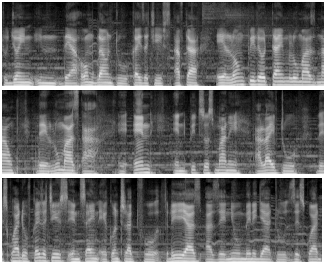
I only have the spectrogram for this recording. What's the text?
to join in their home ground to Kaiser Chiefs. After a long period time rumors now, the rumors are uh, end and Pitsos money alive to the squad of Kaiser Chiefs and sign a contract for three years as a new manager to the squad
